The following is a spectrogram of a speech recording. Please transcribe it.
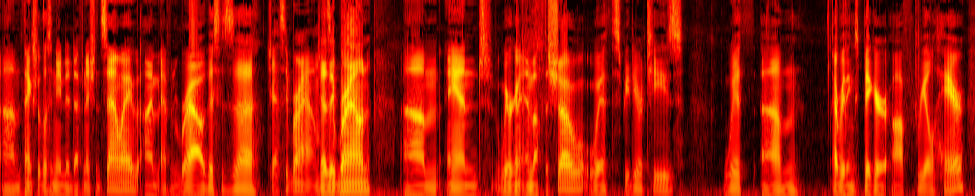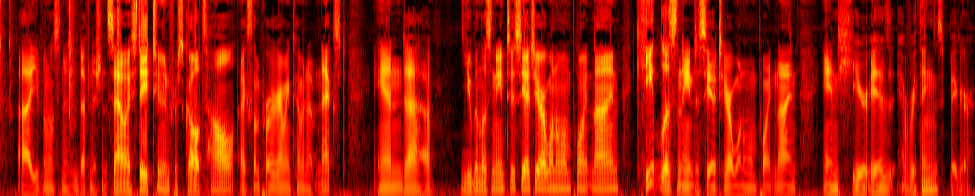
um, thanks for listening to Definition Soundwave. I'm Evan Brow. This is uh, Jesse Brown. Jesse Brown. Um, and we're going to end off the show with Speedy Ortiz with um, Everything's Bigger off Real Hair. Uh, you've been listening to Definition Soundwave. Stay tuned for Skald's Hall. Excellent programming coming up next. And uh, you've been listening to CITR 101.9. Keep listening to CITR 101.9. And here is Everything's Bigger.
